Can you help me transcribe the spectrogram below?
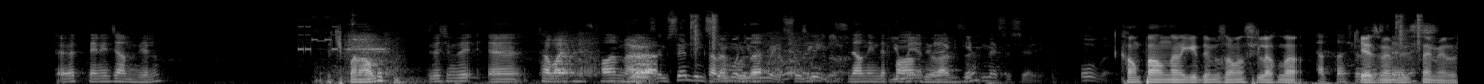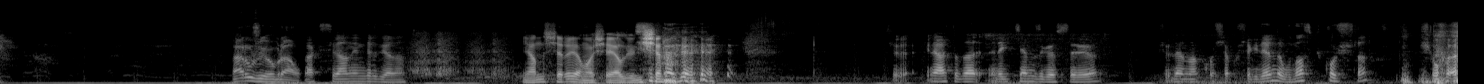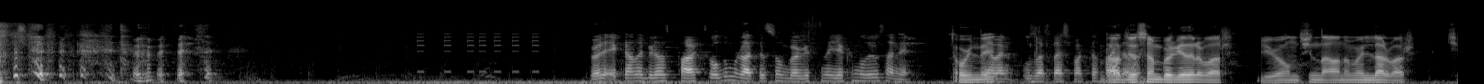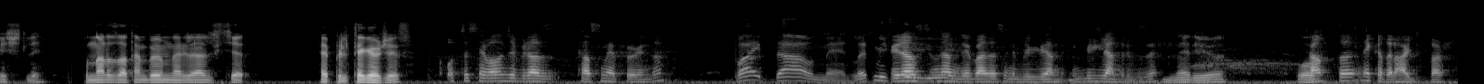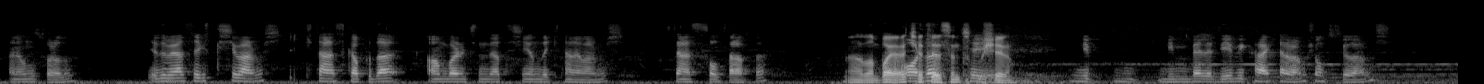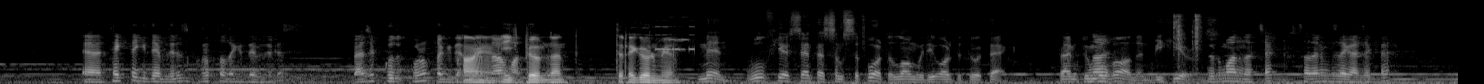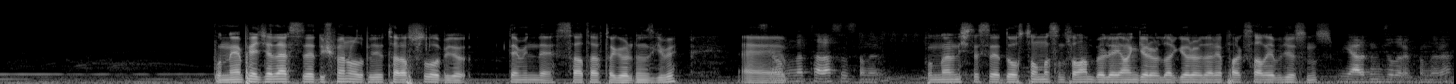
Evet deneyeceğim diyelim. Ekipman aldık mı? Bize şimdi e, tabancamız falan verdi. I'm sending Tabii someone burada way, so wait. silahını indir You may falan diyorlar attack bize. if necessary. Over. Kamp alanlarına girdiğimiz zaman silahla Hatta şöyle gezmemizi gösterelim. istemiyordur. Оружие убрал. Bak silahını indir diyor adam. Yanlış yere ama şey alıyor nişan. Şöyle yine haritada nereye gideceğimizi gösteriyor. Şöyle hemen koşa koşa gidelim de bu nasıl bir koşuş lan? Şu an. Tövbe de. Böyle ekranda biraz partik oldu mu radyasyon bölgesine yakın oluyoruz hani Oyunda hemen uzaklaşmakta fayda var. radyasyon bölgeleri var diyor. Onun dışında anomaliler var. Çeşitli. Bunları da zaten bölümler ilerledikçe hep birlikte göreceğiz. Otosave alınca biraz kasma yapıyor oyunda. Pipe down, man. Let me Biraz dinlen in. diyor ben de seni bilgilendiririm. Bilgilendir bizi. Ne diyor? O Kampta ne kadar haydut var? Hani onu soralım. 7 veya 8 kişi varmış. İki tanesi kapıda, ambarın içinde ateşin yanında iki tane varmış. İki tanesi sol tarafta. adam bayağı Orada çetesini şey- tutmuş yerim. Nib Nimbele diye bir karakter varmış, onu tutuyorlarmış. Ee, tek de gidebiliriz, grupla da gidebiliriz. Bence grupla gidelim. daha Aynen ilk mantıklı. bölümden direkt ölmeyelim. Men, Wolf here sent us some support along with the order to attack. Time to move on and be heroes. Durumu anlatacak. Sanırım bize gelecekler. Bu NPC'ler size düşman olabiliyor, tarafsız olabiliyor. Demin de sağ tarafta gördüğünüz gibi. Ee, Şu anda tarafsız sanırım. bunların işte size dost olmasını falan böyle yan görevler, görevler yaparak sağlayabiliyorsunuz. Yardımcı olarak onlara.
